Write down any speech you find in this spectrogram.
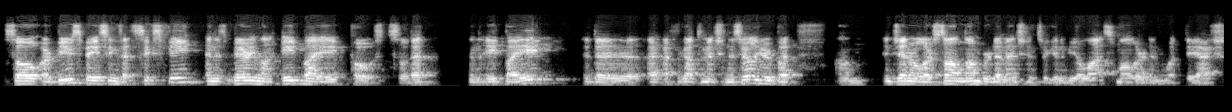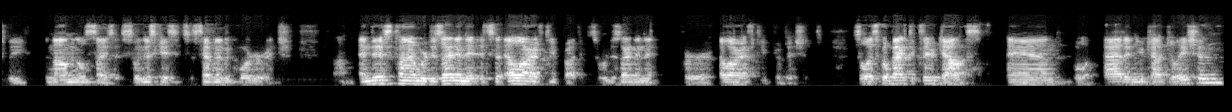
so our beam spacing is at six feet and it's bearing on eight by eight posts. So that an eight by eight, the, I, I forgot to mention this earlier, but um, in general, our sawn lumber dimensions are going to be a lot smaller than what they actually, the nominal size is. So in this case, it's a seven and a quarter inch. Um, and this time we're designing it, it's an LRFD project. So we're designing it for LRFD provisions. So let's go back to Clear ClearCalcs and we'll add a new calculation.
